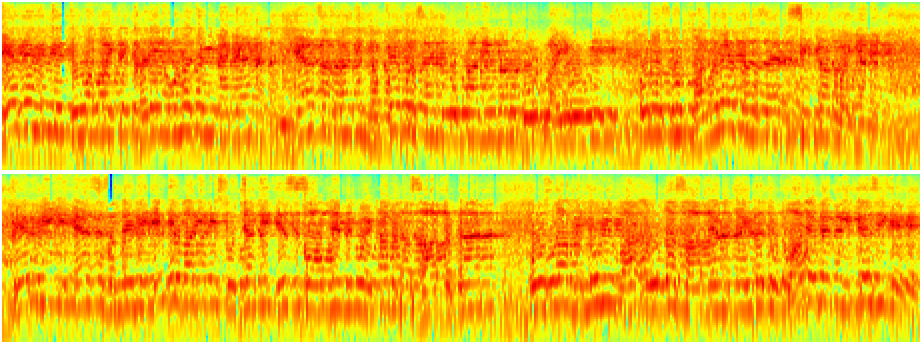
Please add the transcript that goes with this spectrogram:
ਇਹਦੇ ਵਿੱਚ ਜੋ ਆਪਾਂ ਇੱਥੇ ਖੜੇ ਆ, ਉਹਨਾਂ 'ਚ ਵੀ ਮੈਂ ਕਹਿ ਕਹਿ ਸਕਦਾ ਕਿ 90% ਲੋਕਾਂ ਨੇ ਉਹਨਾਂ ਨੂੰ ਵੋਟ ਪਾਈ ਹੋਊਗੀ ਔਰ ਉਸ ਨੂੰ 92% ਸੀਟਾਂ ਦਵਾਈਆਂ ਨੇ। ਫਿਰ ਵੀ ਇਸ ਬੰਦੇ ਨੇ ਇੱਕ ਵਾਰੀ ਨਹੀਂ ਸੋਚਿਆ ਕਿ ਜਿਸ ਕੌਮ ਨੇ ਮੈਨੂੰ ਇੰਨਾ ਵੱਡਾ ਸਾਥ ਦਿੱਤਾ ਹੈ, ਉਸ ਦਾ ਮੈਨੂੰ ਵੀ ਵਾ- ਉਹਦਾ ਸਾਥ ਦੇਣਾ ਚਾਹੀਦਾ। ਜੋ ਵਾਅਦੇ ਮੈਂ ਕੀਤੇ ਸੀਗੇ,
